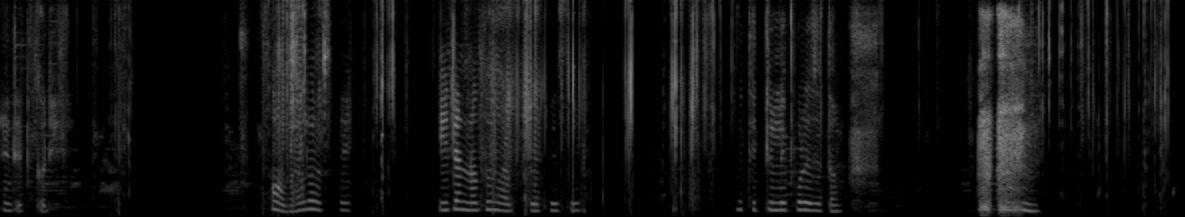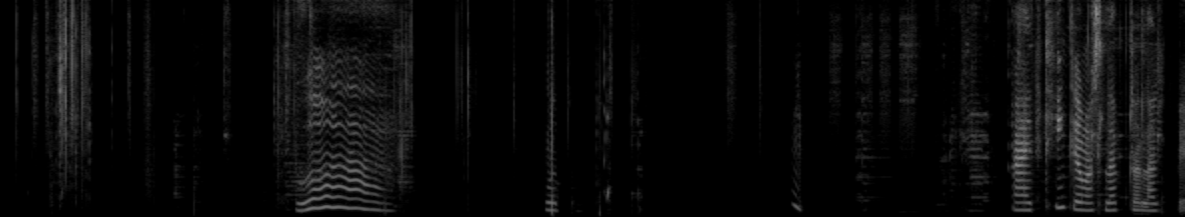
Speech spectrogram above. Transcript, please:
এডিট করি। ও, ভালো আছে। এটা নতুন আপডেট হয়েছে একটু পড়ে যেতাম. আই থিঙ্ক আমার স্ল্যাবটা লাগবে।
